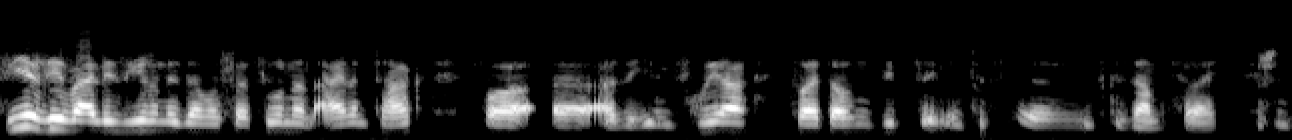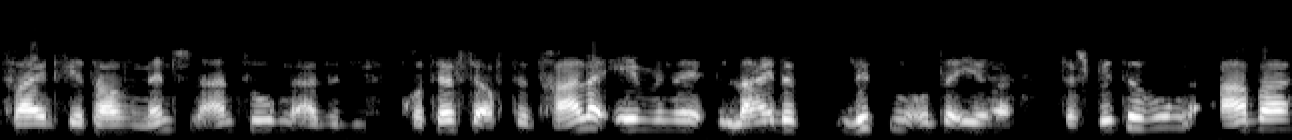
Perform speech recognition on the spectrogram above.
vier rivalisierende Demonstrationen an einem Tag vor, äh, also im Frühjahr 2017 ins, äh, insgesamt vielleicht zwischen zwei und 4.000 Menschen anzogen. Also die Proteste auf zentraler Ebene leidet, litten unter ihrer Zersplitterung, aber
